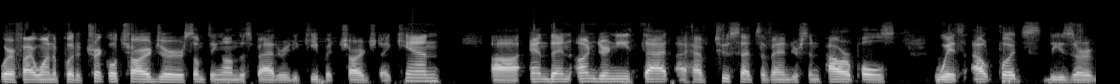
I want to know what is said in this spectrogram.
where if I want to put a trickle charger or something on this battery to keep it charged, I can. Uh, and then underneath that, I have two sets of Anderson power poles with outputs. These are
